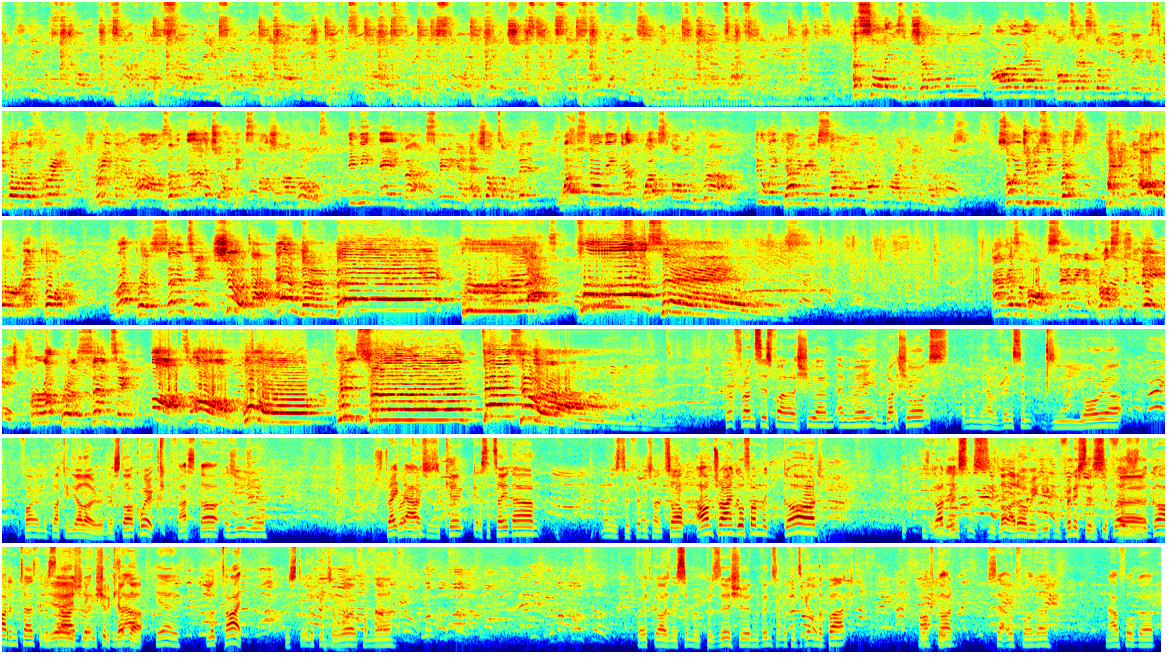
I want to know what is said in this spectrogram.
Him, he knows the code. It's not about the salary, it's all about reality and making some noise, making a story, making sure his click stays up. That means when he puts it down, Tox picking it up. And so, ladies and gentlemen, our 11th contest of the evening is to be fought over three three-minute rounds of amateur mixed martial art rules in the A class, meaning a headshot per minute while standing and whilst on the ground, in a weight category of 71.5 kilograms. So, introducing first, fighting out of the red corner, representing Showdown MMA, Brett Francis. And his opponent standing across the cage, representing Art of War, Francis of Showdown MMA in the black shorts, and then we have Vincent Dziura fighting in the black and yellow, and they start quick. Fast start as usual. Straight Brett down. catches a kick, gets the takedown, manages to finish on top. Arm triangle from the guard. He- He's Yeah, got it. Vincent's, he's locked that over, he, he can finish this. He if, closes uh, the guard and turns to the yeah, side. should- he should have kept out. Yeah, look tight. He's still looking to work from there. Both guys in a similar position. Vincent looking to get on the back. Half guard settled for though. Now full guard.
